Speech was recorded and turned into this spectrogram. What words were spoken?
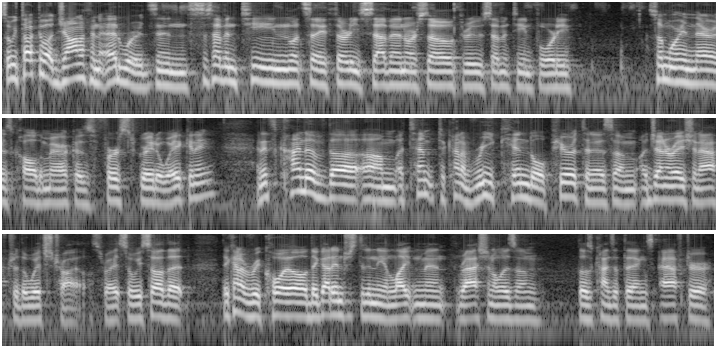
So we talked about Jonathan Edwards in 17, let's say 37 or so through 1740. Somewhere in there is called America's First Great Awakening. And it's kind of the um, attempt to kind of rekindle Puritanism a generation after the witch trials, right? So we saw that they kind of recoiled, they got interested in the Enlightenment, rationalism, those kinds of things after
